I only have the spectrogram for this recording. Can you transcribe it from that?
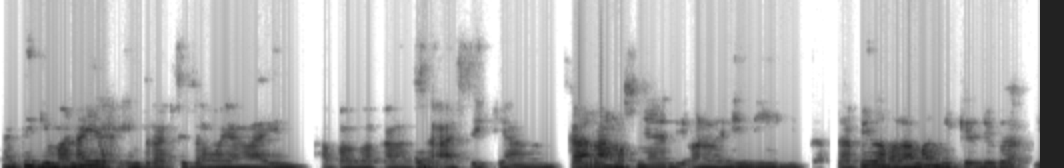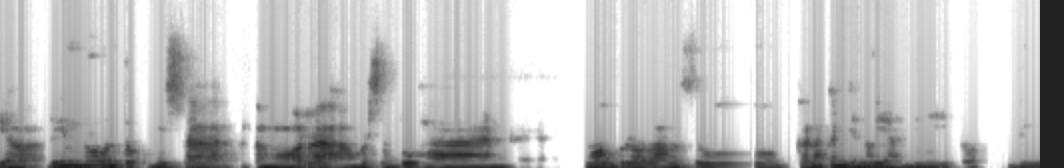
nanti gimana ya interaksi sama yang lain, apa bakal seasik yang sekarang, maksudnya di online ini gitu. Tapi lama-lama mikir juga ya rindu untuk bisa ketemu orang, bersentuhan, ngobrol langsung karena kan jenuh ya di itu di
